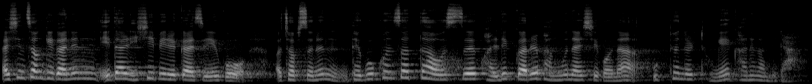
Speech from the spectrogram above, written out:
아, 신청 기간은 이달 22일까지이고 접수는 대구 콘서트 하우스 관리과를 방문하시거나 우편을 통해 가능합니다.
